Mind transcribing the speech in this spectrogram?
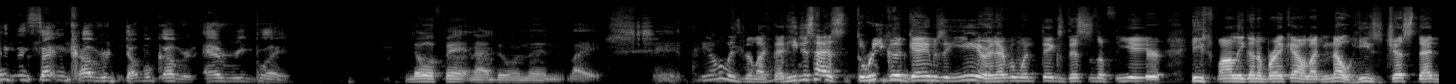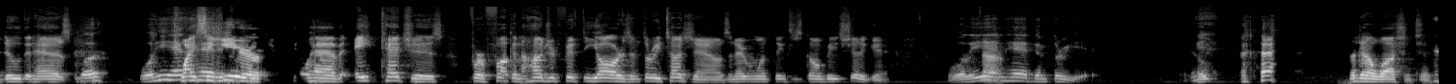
Niggas Sutton covered, double covered every play. No offense, not doing nothing. Like Shit. He always been like that. He just has three good games a year, and everyone thinks this is the year he's finally gonna break out. Like, no, he's just that dude that has well, well he twice a year he'll have eight catches for fucking 150 yards and three touchdowns, and everyone thinks he's gonna be shit again. Well, he Nah. hadn't had them three yet. Nope. I got Washington.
